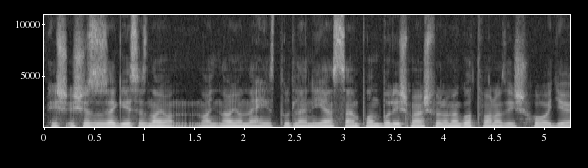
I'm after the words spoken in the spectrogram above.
és, és ez az egész, ez nagyon, nagyon nehéz tud lenni ilyen szempontból is, másfelől meg ott van az is, hogy,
